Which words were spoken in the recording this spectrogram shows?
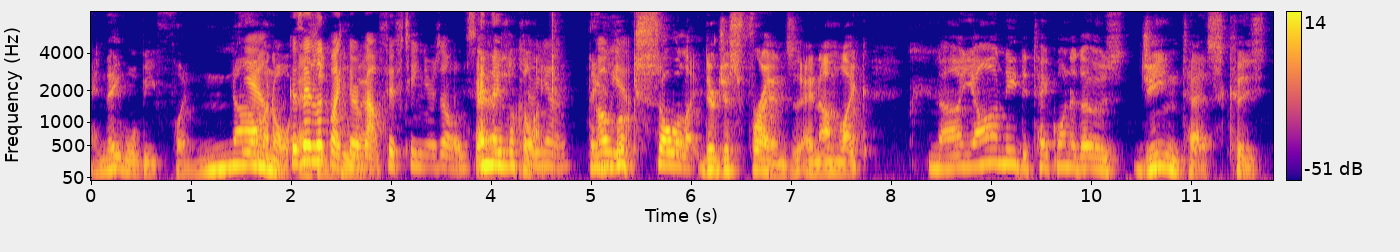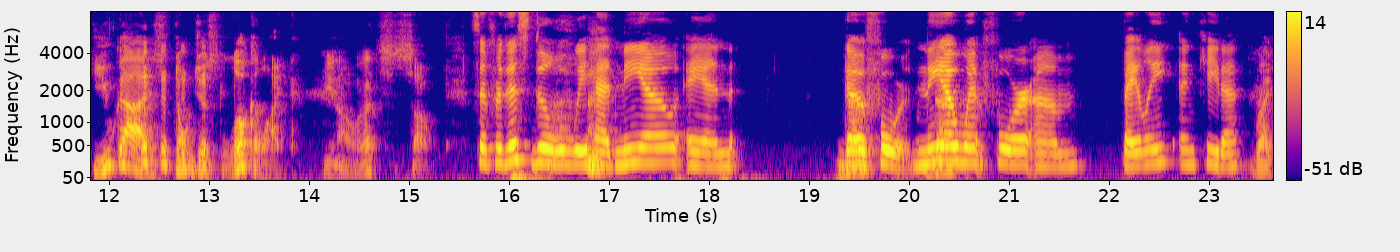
and they will be phenomenal. because they look like they're about 15 years old. So and they look alike. young. They oh, look yeah. so alike. They're just friends, and I'm like, nah, y'all need to take one of those gene tests because you guys don't just look alike. You know, that's so. So for this duel, we had Ne-Yo and go Derek. for Ne-Yo Derek. went for um, Bailey and Keita. Right?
